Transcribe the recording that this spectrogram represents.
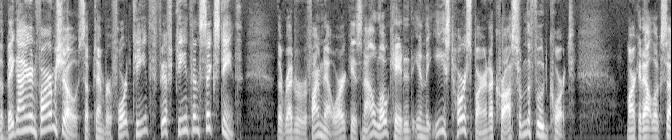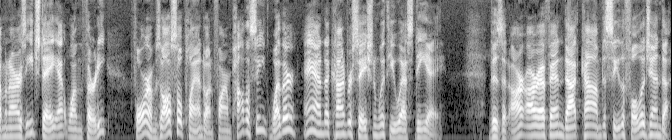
The Big Iron Farm Show, September 14th, 15th, and 16th. The Red River Farm Network is now located in the East Horse Barn across from the food court. Market Outlook seminars each day at 1:30. Forums also planned on farm policy, weather, and a conversation with USDA. Visit rrfn.com to see the full agenda.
